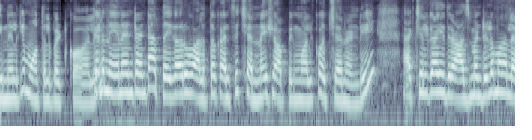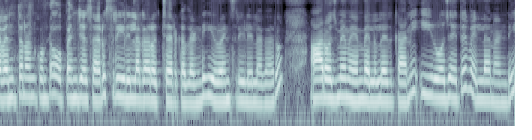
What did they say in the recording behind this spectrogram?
గిన్నెలకి మూతలు పెట్టుకోవాలి. ఇక్కడ నేనేంటంటే అత్తయ్య గారు వాళ్ళతో కలిసి చెన్నై షాపింగ్ మాల్కి వచ్చానండి. యాక్చువల్గా ఇది రాజమండ్రిలో మన లెవెన్త్ అనుకుంటే ఓపెన్ చేశారు. శ్రీలీల గారు వచ్చారు కదండి హీరోయిన్ శ్రీలీల గారు. ఆ రోజు మేము ఏం వెళ్ళలేదు కానీ ఈ రోజు అయితే వెళ్ళానండి.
